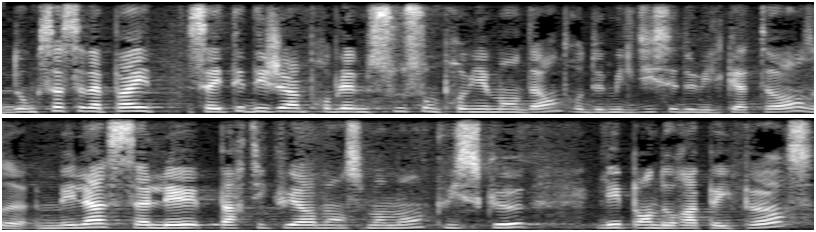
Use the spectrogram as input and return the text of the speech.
donc ça, ça, n'a pas ça a été déjà un problème sous son premier mandat, entre 2010 et 2014, mais là, ça l'est particulièrement en ce moment, puisque les Pandora Papers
